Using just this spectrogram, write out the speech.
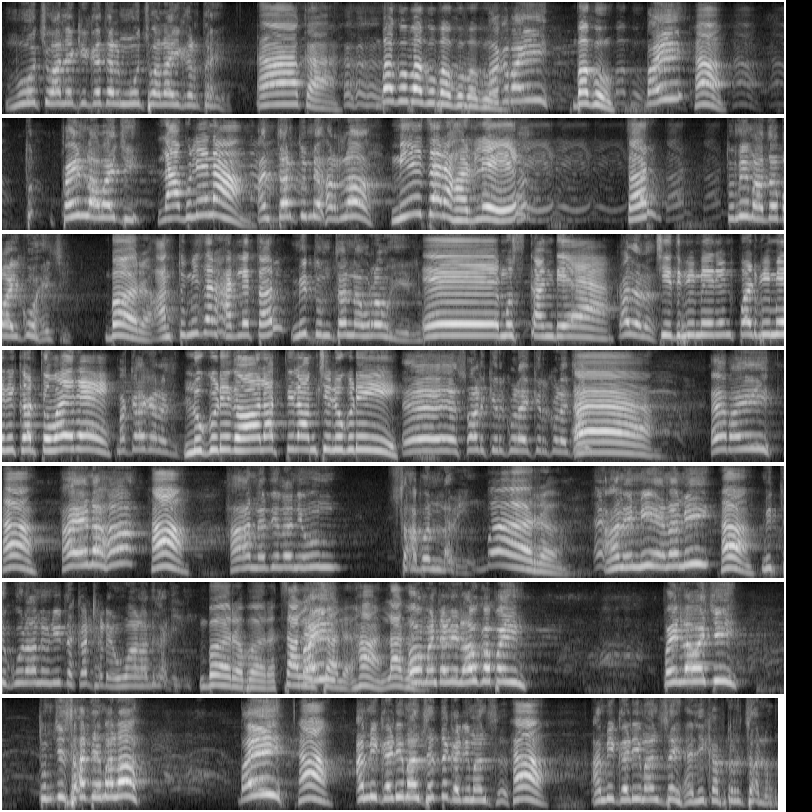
मूचवाले की गदर मूचवाला ही करताय. हा का? बघू बघू बघू बघू. मग बाई. बघू. बाई हा. तू- पैल लावायची. लागले ना. आणि जर तुम्ही हरला मी जर हरले तर? तुम्ही माझं बायको व्हायची. बर आणि तुम्ही जर हारले तर? मी तुमचा नवरा होईल. ए मुस्कांड्या. काय झालं? चिदबी मेरी न पडबी मेरी करतो वय रे. मग काय करायचं? लुगडी धुवा लागतील आमची लुगडी. ए सोड किरकोळ आहे किरकोळ आहे. आ. ए बाई. हा. हा आहे ना हा? हा. हा नदीला नेऊन साबण लावीन. बर. आणि मी आहे ना मी हा. मी तिकून आणून इथं कठडे वाळात घालीन. बर बर. चालेल बाई? चालेल. हा हो लाग मंडळी लावू का पैन? पैन लावायची? तुमची साथ आहे मला? बाई हा. आम्ही गडी माणसं तर गडी माणसं. हा. आम्ही गडी माणसं हेलिकॉप्टर चालू.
